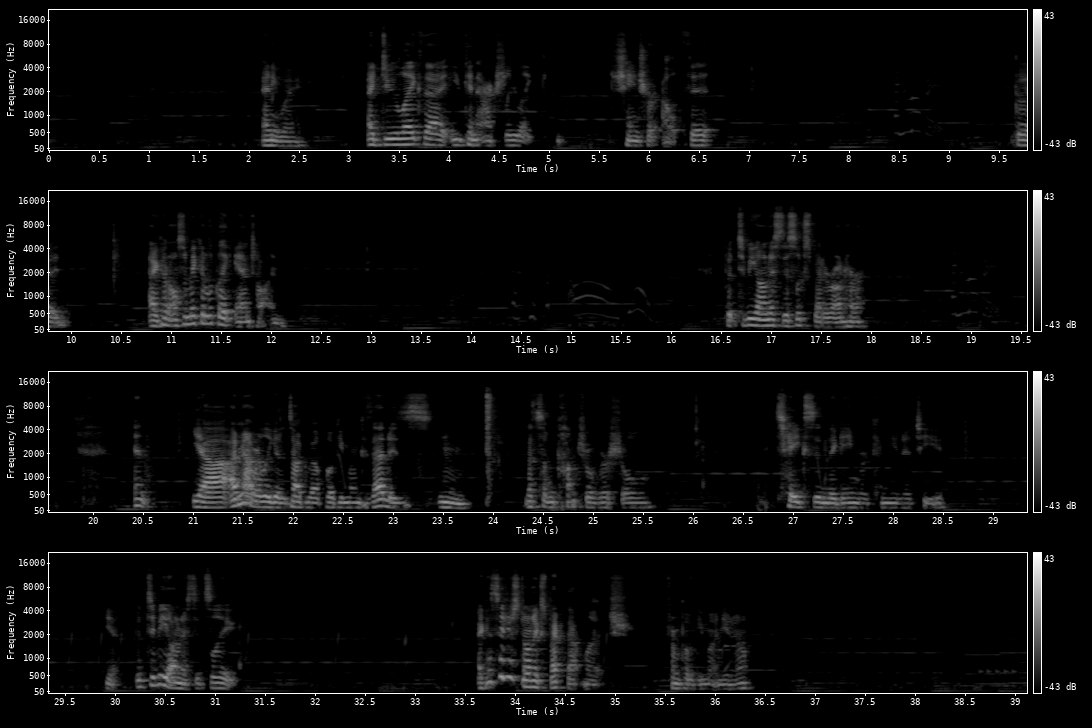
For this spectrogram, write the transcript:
anyway, I do like that you can actually like change her outfit. I love it. Good. I can also make it look like Anton. But to be honest, this looks better on her. And yeah, I'm not really going to talk about Pokemon because that is mm, that's some controversial takes in the gamer community. Yeah, but to be honest, it's like... I guess I just don't expect that much from Pokemon, you know?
